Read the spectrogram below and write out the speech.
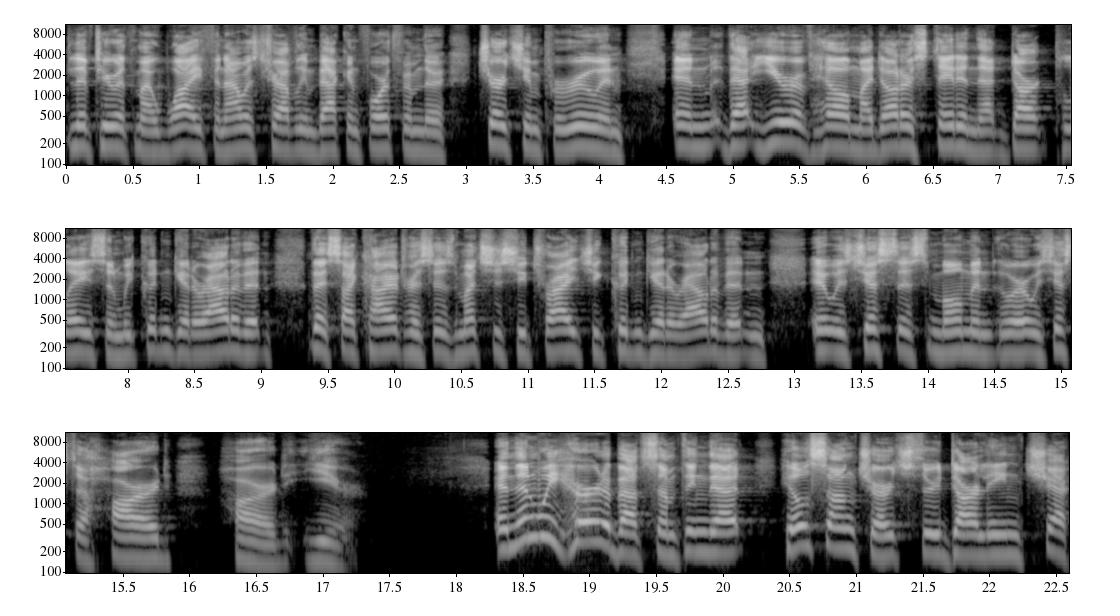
lived here with my wife, and I was traveling back and forth from the church in Peru. And, and that year of hell, my daughter stayed in that dark place, and we couldn't get her out of it. The psychiatrist, as much as she tried, she couldn't get her out of it. And it was just this moment where it was just a hard, hard year. And then we heard about something that Hillsong Church, through Darlene Zschech,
